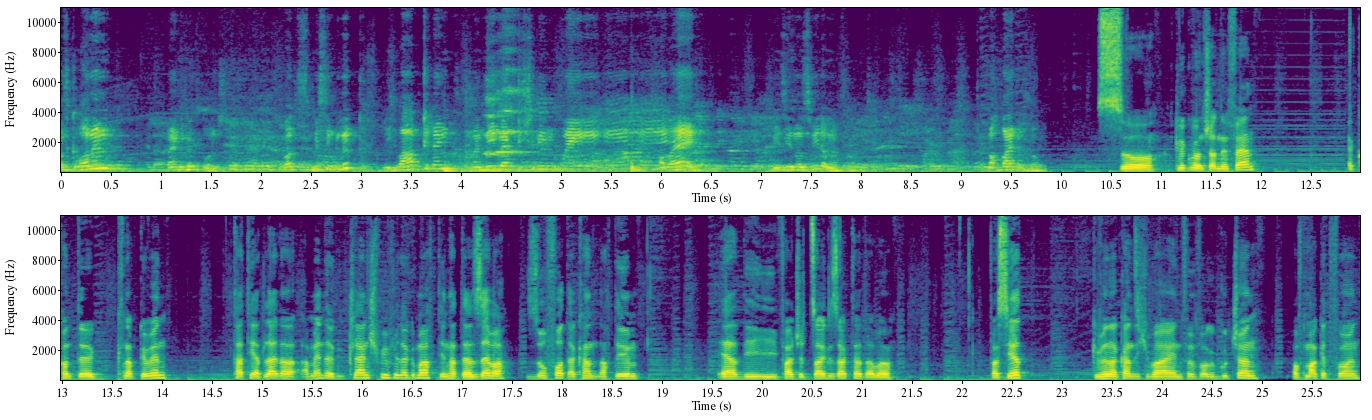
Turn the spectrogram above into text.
Hast gewonnen. Dein Glückwunsch. Du hattest ein bisschen Glück. Ich war abgelenkt. Mein Baby hat geschrien. Aber hey, wir sehen uns wieder, mein Freund. Mach weiter so. So, Glückwunsch an den Fan. Er konnte knapp gewinnen. Tati hat leider am Ende einen kleinen Spielfehler gemacht. Den hat er selber sofort erkannt, nachdem er die falsche Zahl gesagt hat. Aber passiert. Gewinner kann sich über einen 5 Euro Gutschein auf Market freuen.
